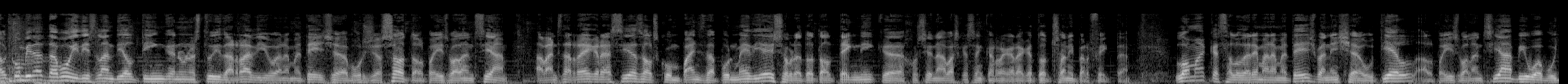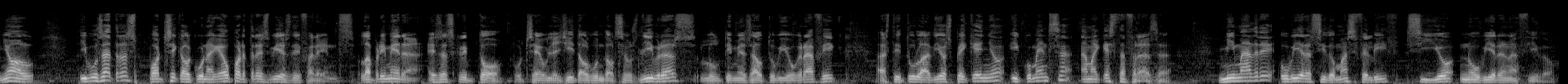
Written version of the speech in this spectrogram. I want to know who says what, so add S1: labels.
S1: El convidat d'avui d'Islàndia el tinc en un estudi de ràdio ara mateix a Burjassot, al País Valencià. Abans de res, gràcies als companys de Punt Mèdia i sobretot al tècnic eh, José Navas, que s'encarregarà que tot soni perfecte. L'home que saludarem ara mateix va néixer a Utiel, al País Valencià, viu a Bunyol, i vosaltres pot ser que el conegueu per tres vies diferents. La primera és escriptor, potser heu llegit algun dels seus llibres, l'últim és autobiogràfic, es titula Adiós pequeño i comença amb aquesta frase – Mi madre hubiera sido más feliz si yo no hubiera nacido.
